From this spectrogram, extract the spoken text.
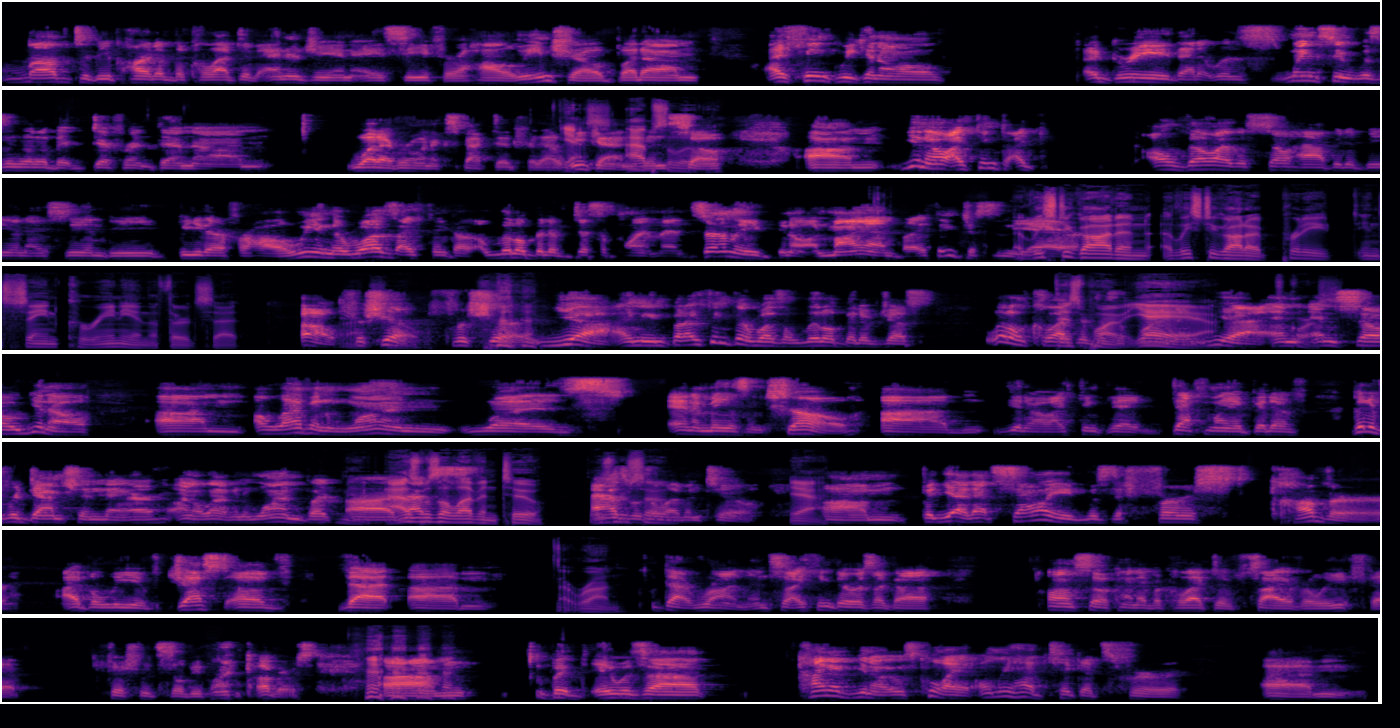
love to be part of the collective energy in AC for a Halloween show, but um, I think we can all agree that it was wingsuit was a little bit different than um, what everyone expected for that Yes, weekend, and so um, you know, I think I although I was so happy to be in AC and be be there for Halloween, there was, I think, a, a little bit of disappointment. Certainly, you know, on my end, but I think just in the At air. least you got an at least you got a pretty insane Carini in the third set. oh, for sure, for sure, yeah. I mean, but I think there was a little bit of just little collective Disappointment. disappointment. Yeah, yeah, and course. and so you know, um, 11-1 was an amazing show. Um, you know, I think that definitely a bit of bit of redemption there on 11-1, but uh, As was that's- eleven too. Those as was some- 11 too. Yeah. Um, but yeah, that Sally was the first cover, I believe, just of that um, that run. that run, and so I think there was like a also kind of a collective sigh of relief that Phish would still be playing covers. Um, but it was uh, kind of you know it was cool. I had only had tickets for um,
